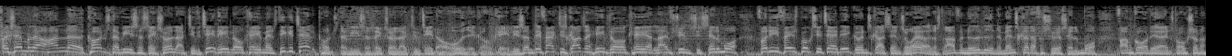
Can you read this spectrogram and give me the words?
For eksempel er håndlavet kunst, der viser seksuel aktivitet helt okay, mens digital kunst, der viser seksuel aktivitet overhovedet ikke okay. Ligesom det faktisk også er helt okay at livestream sit selvmord, fordi Facebook citat ikke ønsker at censurere eller straffe nødlidende mennesker, der forsøger selvmord, fremgår det af instrukserne.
